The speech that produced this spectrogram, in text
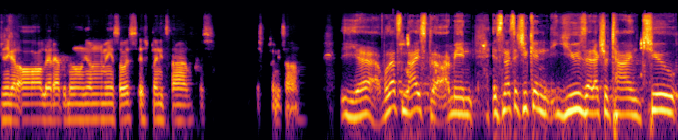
Then you got all that afternoon. You know what I mean? So it's it's plenty of time. It's, it's plenty of time. Yeah, well, that's nice though. I mean, it's nice that you can use that extra time to,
